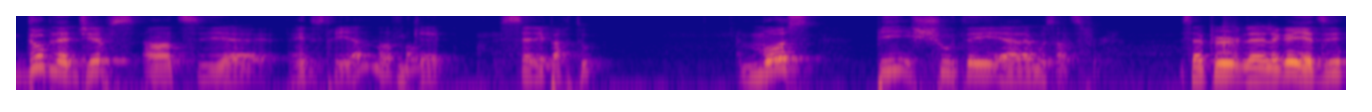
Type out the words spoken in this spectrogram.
double gyps anti-industriel, dans le fond. Scellé partout. Mousse, puis shooté à la mousse anti-feu. Ça peut. Le, le gars, il a dit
